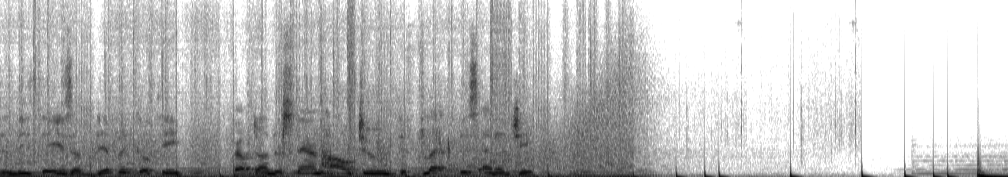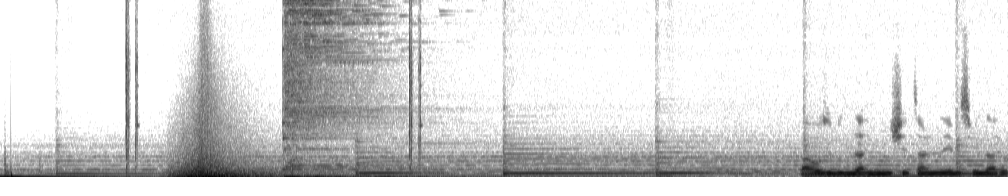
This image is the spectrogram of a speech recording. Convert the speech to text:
In these days of difficulty we have to understand how to deflect this energy. Euzu billahi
